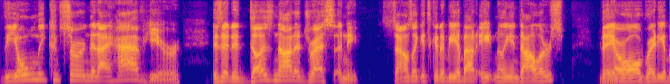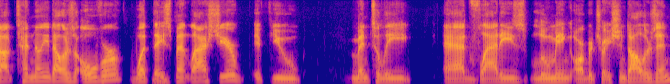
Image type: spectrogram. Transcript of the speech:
the only concern that I have here is that it does not address a need. Sounds like it's going to be about $8 million. They mm-hmm. are already about $10 million over what they mm-hmm. spent last year. If you mentally add Vladdy's looming arbitration dollars in.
